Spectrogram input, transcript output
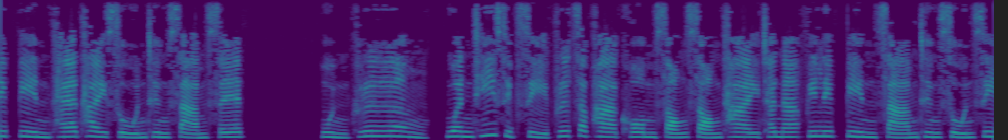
ลิปปินส์แพ้ไทย 0-3 เซต อุ่นเครื่อง วันที่ 14 พฤษภาคม 22 ไทย ชนะฟิลิปปินส์3-0ซี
